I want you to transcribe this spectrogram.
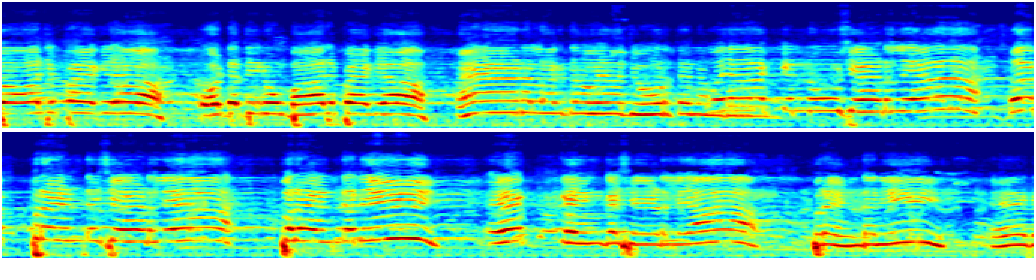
ਬਾਜ ਪੈ ਗਿਆ ਉੱਡਦੀ ਨੂੰ ਬਾਜ ਪੈ ਗਿਆ। ਐਨ ਲੱਗਦਾ ਹੋਇਆ ਜ਼ੋਰ ਤੇ ਨੰਬਰ। ਓਏ ਕਿੰਨੂ ਛੇੜ ਲਿਆ? ਓਏ ਪ੍ਰਿੰਟ ਛੇੜ ਲਿਆ? ਪ੍ਰਿੰਟ ਨਹੀਂ ਇਹ ਕਿੰਗ ਛੇੜ ਲਿਆ। ਪ੍ਰਿੰਟ ਨਹੀਂ ਇਹ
